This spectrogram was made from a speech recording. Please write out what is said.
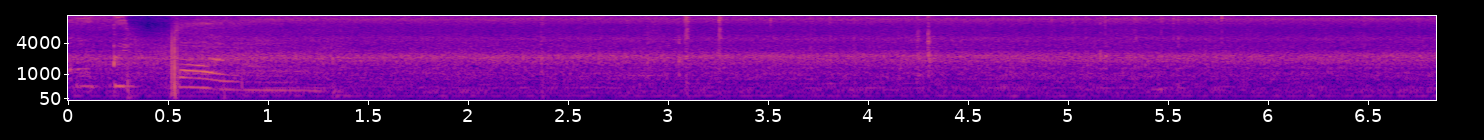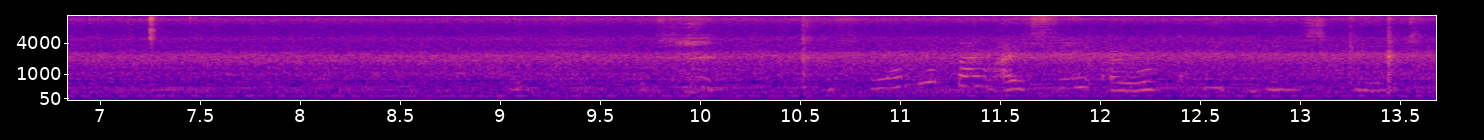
Go big ball. One more time I say I will quit this game.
